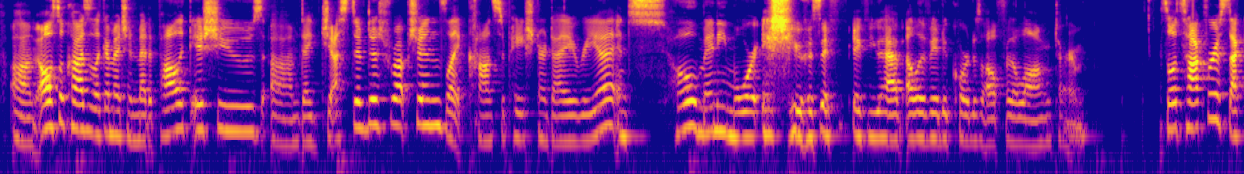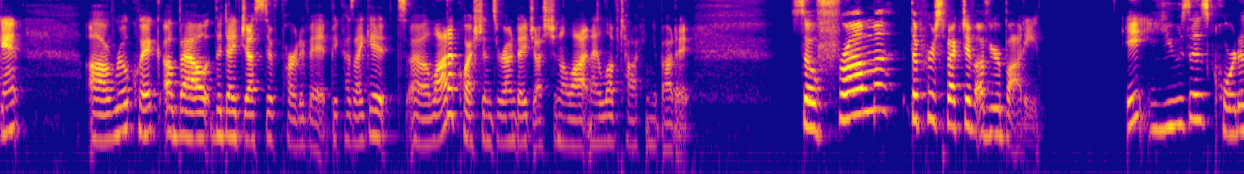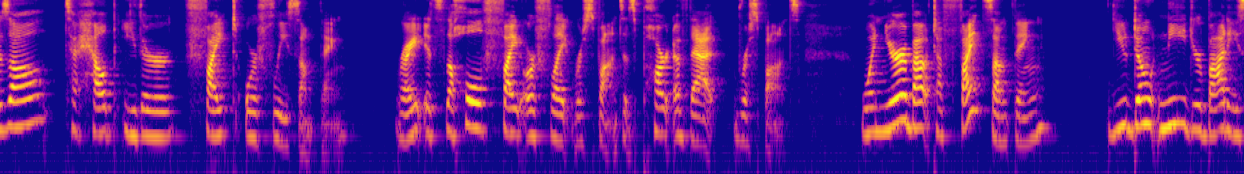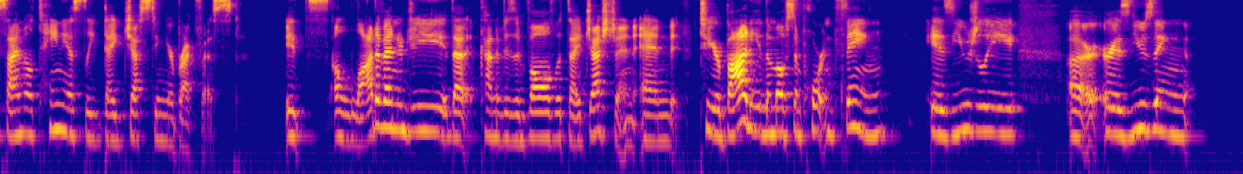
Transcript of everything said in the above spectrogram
Um, also causes, like I mentioned, metabolic issues, um, digestive disruptions like constipation or diarrhea, and so many more issues if, if you have elevated cortisol for the long term. So let's talk for a second, uh, real quick, about the digestive part of it because I get a lot of questions around digestion a lot and I love talking about it. So, from the perspective of your body, it uses cortisol to help either fight or flee something, right? It's the whole fight or flight response, it's part of that response. When you're about to fight something, you don't need your body simultaneously digesting your breakfast it's a lot of energy that kind of is involved with digestion. And to your body the most important thing is usually uh, or is using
